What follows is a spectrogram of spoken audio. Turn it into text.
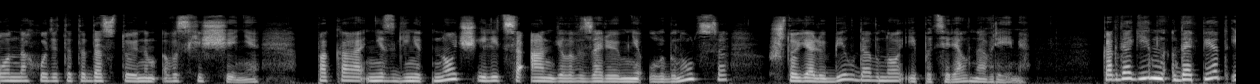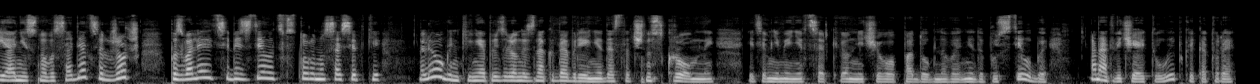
он находит это достойным восхищения. Пока не сгинет ночь, и лица ангелов зарей мне улыбнутся, что я любил давно и потерял на время. Когда гимн допет, и они снова садятся, Джордж позволяет себе сделать в сторону соседки — Легонький, неопределенный знак одобрения, достаточно скромный, и тем не менее в церкви он ничего подобного не допустил бы. Она отвечает улыбкой, которая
